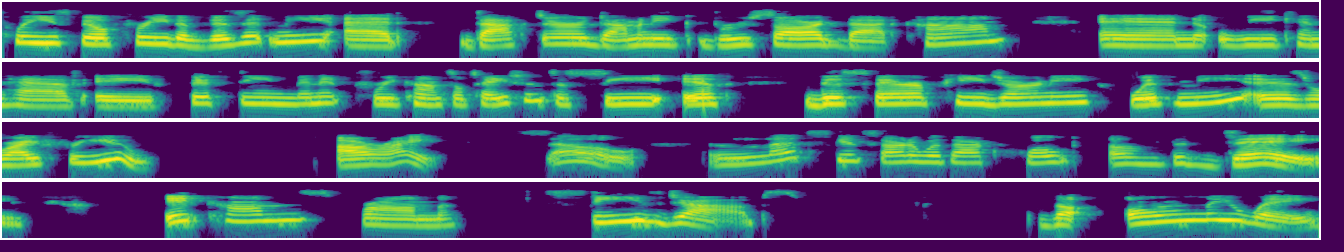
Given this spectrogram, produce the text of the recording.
Please feel free to visit me at drdominiquebroussard.com and we can have a 15 minute free consultation to see if this therapy journey with me is right for you. All right. So let's get started with our quote of the day. It comes from Steve Jobs. The only way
